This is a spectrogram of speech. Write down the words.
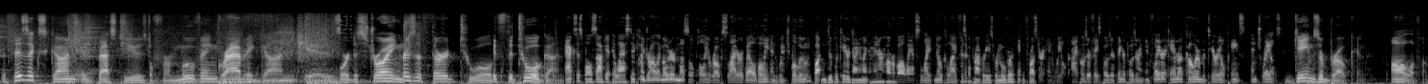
The physics gun is best used for moving, gravity gun is for destroying. There's a third tool. It's the tool gun. Access ball socket, elastic, hydraulic motor, muscle pulley, rope slider, bell pulley, and winch balloon, button duplicator, dynamite, emitter, hover ball, lamps, light, no collide, physical properties, remover, and thruster, and wheel, eye poser, face poser, finger poser, inflator, camera, color, material, paints, and trails. Games are broken. All of them.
